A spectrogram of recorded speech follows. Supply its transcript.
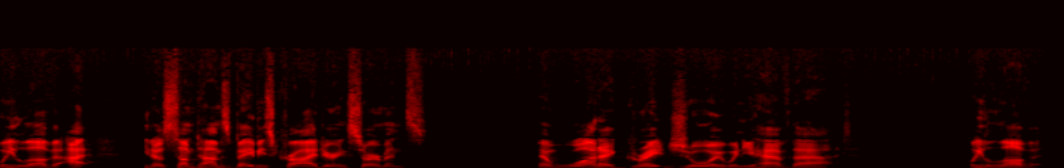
We love it. I, you know, sometimes babies cry during sermons. And what a great joy when you have that. We love it.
